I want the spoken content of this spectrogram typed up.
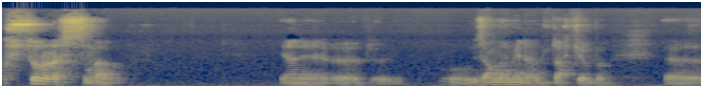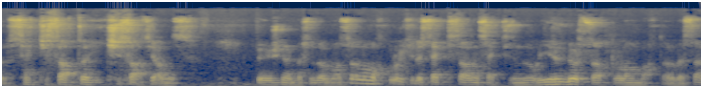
xüsusi olaraq istismar olunur. Yəni e, nizamnamə ilə tutaq ki, bu e, 8 saatda 2 saat yalnız döyüş növbəsində olması, o vaxt ki, 8 saatın 8-də olur, 24 saatda olan vaxtlar və s.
